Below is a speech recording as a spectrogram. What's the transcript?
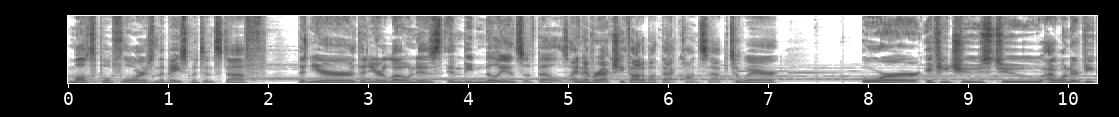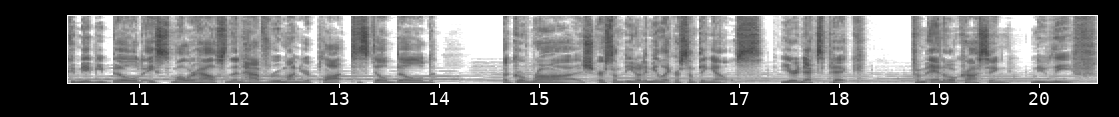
multiple floors and the basement and stuff. Then your then your loan is in the millions of bells. I never actually thought about that concept to where or if you choose to i wonder if you could maybe build a smaller house and then have room on your plot to still build a garage or something you know what i mean? Like or something else. Your next pick from animal crossing new leaf.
